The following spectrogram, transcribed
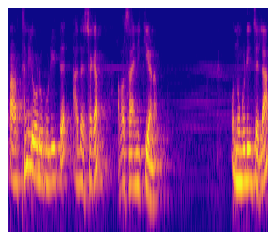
പ്രാർത്ഥനയോട് കൂടിയിട്ട് ആ ദശകം അവസാനിക്കുകയാണ്. ഒന്നും കൂടി ചെല്ലാം.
